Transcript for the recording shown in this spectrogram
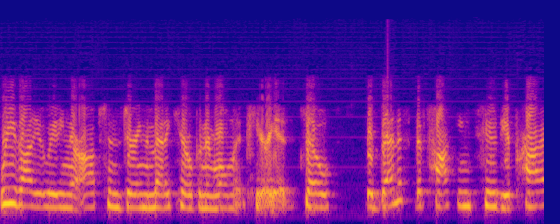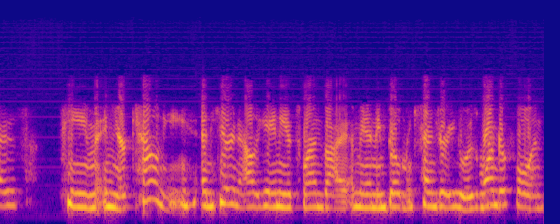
reevaluating their options during the Medicare open enrollment period. So the benefit of talking to the APPRISE team in your county, and here in Allegheny, it's run by a man named Bill McKendry, who is wonderful and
